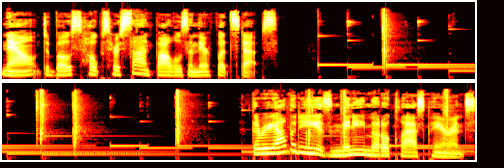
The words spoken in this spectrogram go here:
Now, Dubose hopes her son follows in their footsteps. The reality is, many middle class parents,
